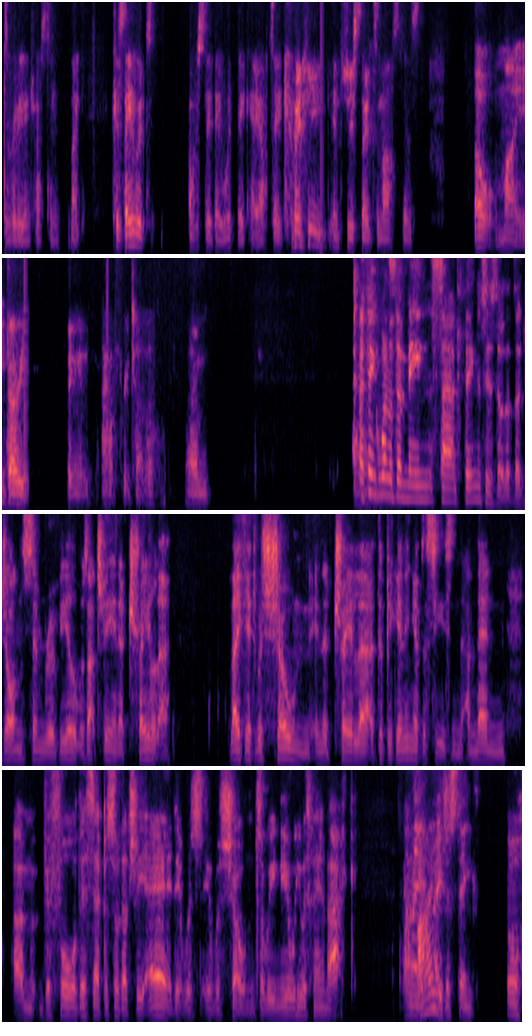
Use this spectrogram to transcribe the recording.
They're really interesting, like because they would obviously they would be chaotic when you introduce loads of masters, Oh my. very thing and out for each other. Um, I think one of the main sad things is though that the John Simm reveal was actually in a trailer. Like it was shown in the trailer at the beginning of the season, and then um, before this episode actually aired, it was it was shown, so we knew he was coming back. And I, I, I- just think, oh,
